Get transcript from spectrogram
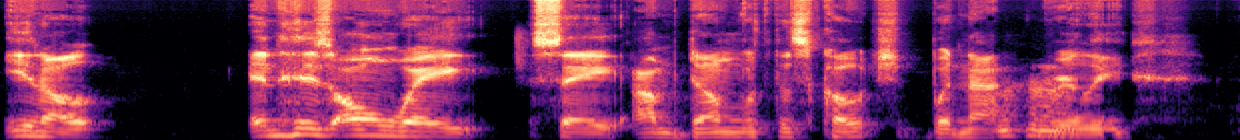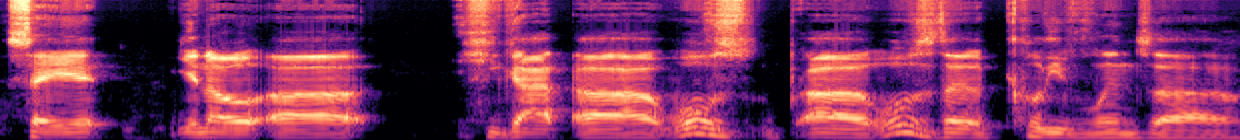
you know, in his own way, say I'm done with this coach, but not Mhm. really say it. You know, uh, he got uh, what was uh, what was the Cleveland's uh,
